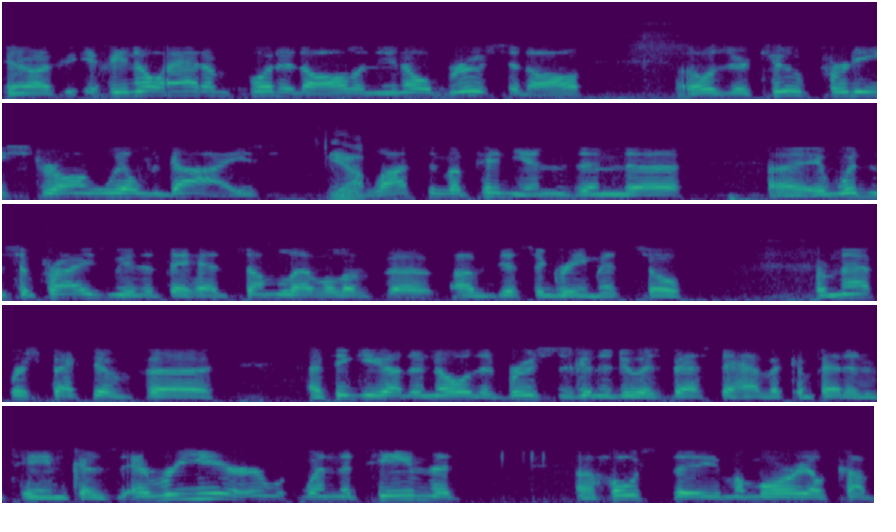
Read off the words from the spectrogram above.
you know, if, if you know Adam Foote at all and you know Bruce at all, those are two pretty strong-willed guys yep. with lots of opinions, and uh, uh, it wouldn't surprise me that they had some level of uh, of disagreement. So, from that perspective, uh, I think you got to know that Bruce is going to do his best to have a competitive team because every year when the team that uh, hosts the Memorial Cup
